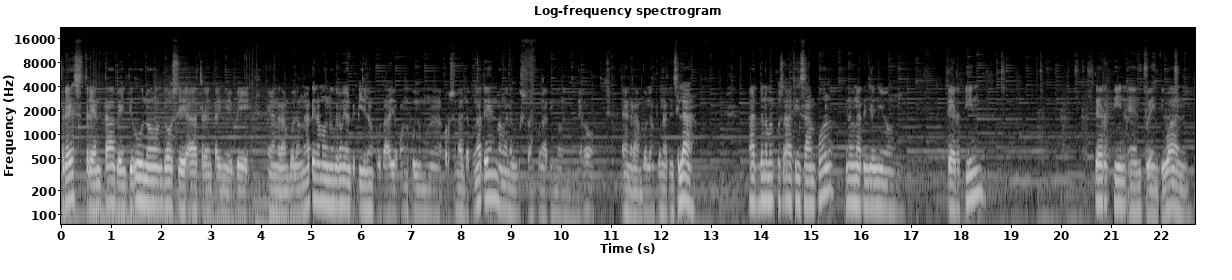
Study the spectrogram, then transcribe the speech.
3, 30, 21, 12 at 39. Ayan, narambo lang natin ang mga numero yan. Pipili lang po tayo kung ano po yung mga personada po natin, mga nagustuhan po natin mga numero. Ayan, narambo lang po natin sila. At doon naman po sa ating sample, ginawa natin dyan yung 13, 13 and 21.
